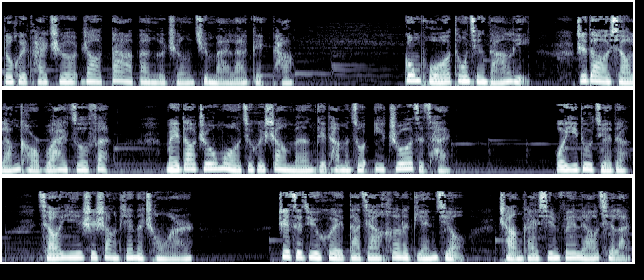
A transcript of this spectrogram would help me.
都会开车绕大半个城去买来给她。公婆通情达理，知道小两口不爱做饭，每到周末就会上门给他们做一桌子菜。我一度觉得。乔伊是上天的宠儿，这次聚会大家喝了点酒，敞开心扉聊起来，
